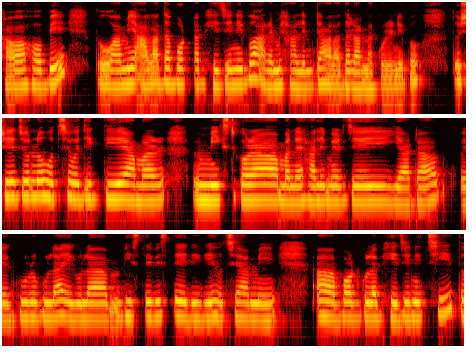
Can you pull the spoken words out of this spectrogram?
খাওয়া হবে। তো আমি আলাদা বটটা ভেজে নেব আর আমি হালিমটা আলাদা রান্না করে নেব। তো সেই জন্য হচ্ছে ওই দিক দিয়ে আমার মিক্সড করা মানে হালিমের যে ইয়াটা গুঁড়োগুলা এগুলা ভিজতে ভিজতে এদিক দিয়ে হচ্ছে আমি বটগুলা ভেজে নিচ্ছি। তো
